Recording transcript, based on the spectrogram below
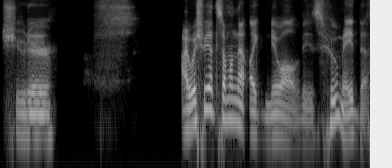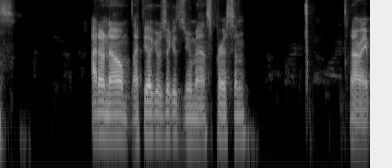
Shooter. Hmm. I wish we had someone that like knew all of these. Who made this? I don't know. I feel like it was like a ZooMass person. All right.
